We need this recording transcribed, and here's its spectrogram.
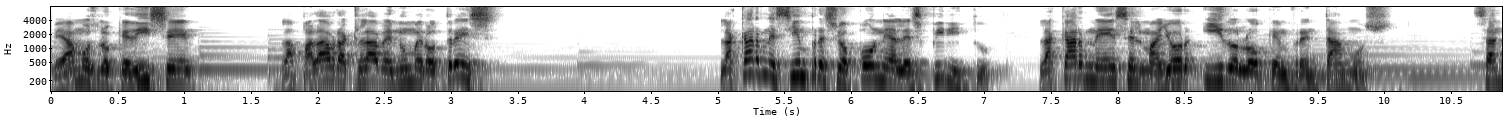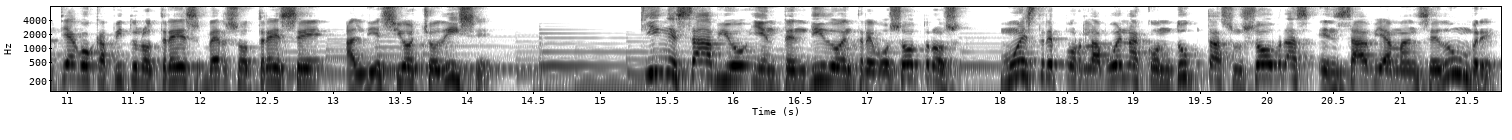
Veamos lo que dice la palabra clave número 3. La carne siempre se opone al espíritu. La carne es el mayor ídolo que enfrentamos. Santiago capítulo 3, verso 13 al 18 dice, ¿Quién es sabio y entendido entre vosotros? Muestre por la buena conducta sus obras en sabia mansedumbre.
